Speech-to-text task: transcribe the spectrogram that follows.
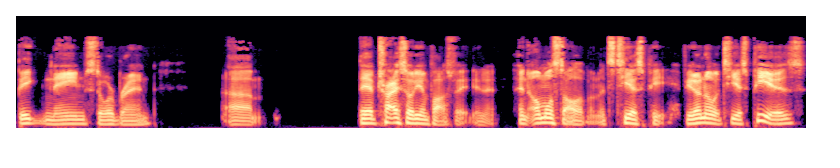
Big name store brand, um, they have trisodium phosphate in it, and almost all of them. It's TSP. If you don't know what TSP is,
